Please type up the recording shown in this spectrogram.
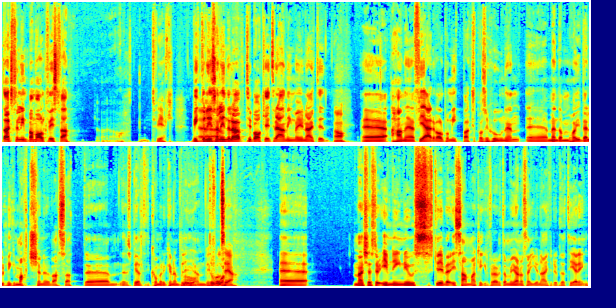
Dags för Limpan Wahlqvist va? Ja, tvek. Victor Eh. Nilsson Lindelöf tillbaka i träning med United. Ja. Eh, han är fjärdeval på mittbackspositionen, eh, men de har ju väldigt mycket matcher nu va, så att eh, speltid kommer det kunna bli ja, ändå. vi får se. Manchester Evening News skriver i samma artikel för övrigt, de gör någon United-uppdatering.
